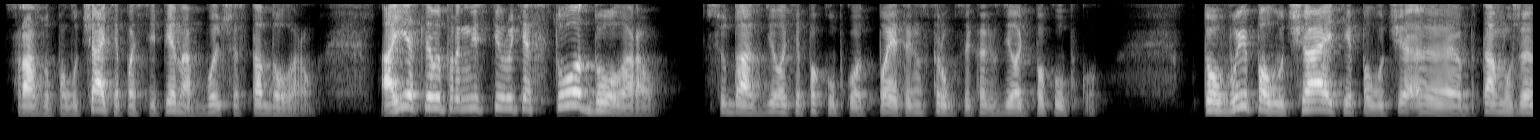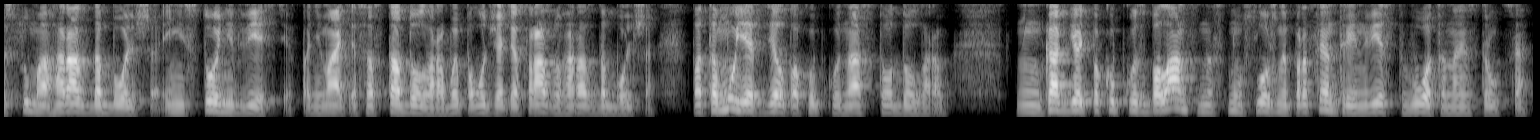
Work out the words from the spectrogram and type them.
Сразу получайте постепенно больше 100 долларов. А если вы проинвестируете 100 долларов, сюда сделайте покупку, вот по этой инструкции, как сделать покупку, то вы получаете, получа, э, там уже сумма гораздо больше. И не 100, не 200, понимаете, со 100 долларов вы получаете сразу гораздо больше. Потому я сделал покупку на 100 долларов. Как делать покупку с баланса, ну, сложный процент, реинвест, вот она инструкция.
